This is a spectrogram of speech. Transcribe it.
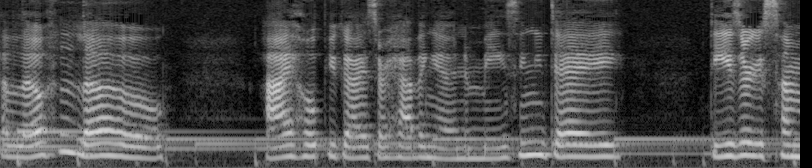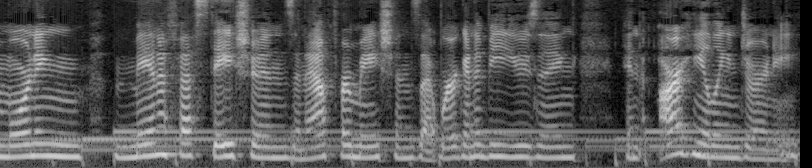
Hello, hello. I hope you guys are having an amazing day. These are some morning manifestations and affirmations that we're going to be using in our healing journey.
